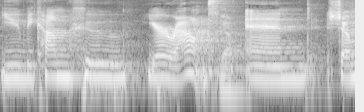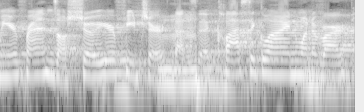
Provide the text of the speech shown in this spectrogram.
you become who you're around. Yeah. And show me your friends, I'll show you your future. Mm-hmm. That's a classic line. One of our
